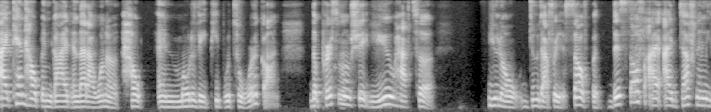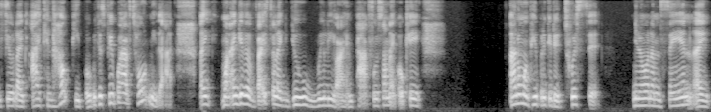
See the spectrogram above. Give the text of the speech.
I can help and guide, and that I want to help and motivate people to work on. The personal shit you have to you know, do that for yourself. But this stuff, I, I definitely feel like I can help people because people have told me that. Like when I give advice, they're like, you really are impactful. So I'm like, okay, I don't want people to get it twisted. You know what I'm saying? Like,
